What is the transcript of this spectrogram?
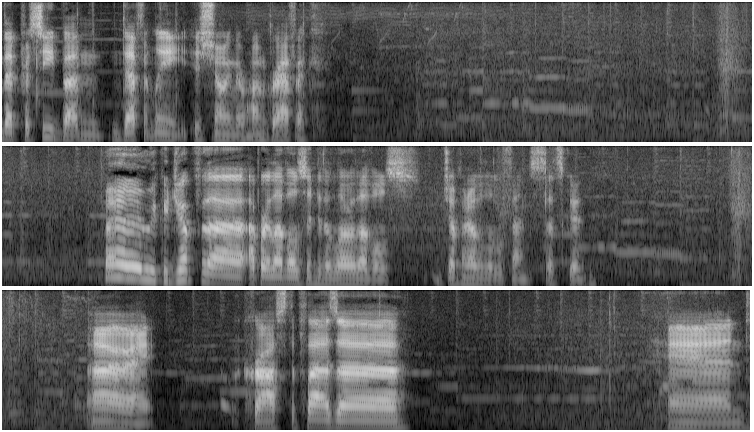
That proceed button definitely is showing the wrong graphic. Hey, we could jump for the upper levels into the lower levels. Jumping over the little fence. That's good. Alright. Across the plaza. And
